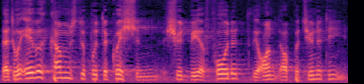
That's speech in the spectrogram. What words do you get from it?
that whoever comes to put a question should be afforded the opportunity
